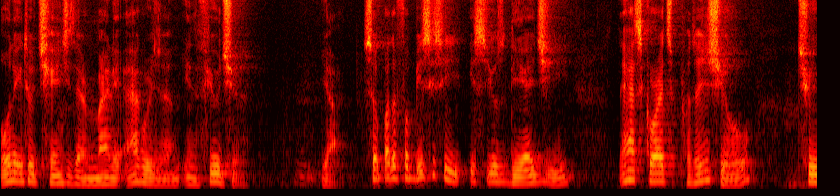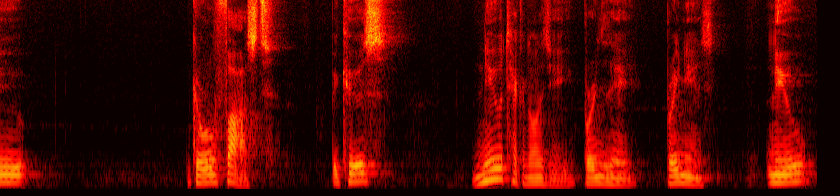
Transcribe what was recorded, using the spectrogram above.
only to change their mining algorithm in the future. Yeah. So, but for BCC, it's used DAG it has great potential to grow fast because new technology brings the brings new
